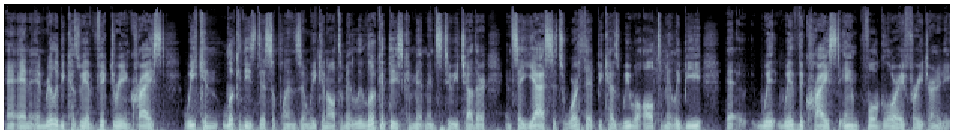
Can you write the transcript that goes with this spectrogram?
and, and and really because we have victory in Christ, we can look at these disciplines and we can ultimately look at these commitments to each other and say, yes, it's worth it because we will ultimately be uh, with, with the Christ in full glory for eternity.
